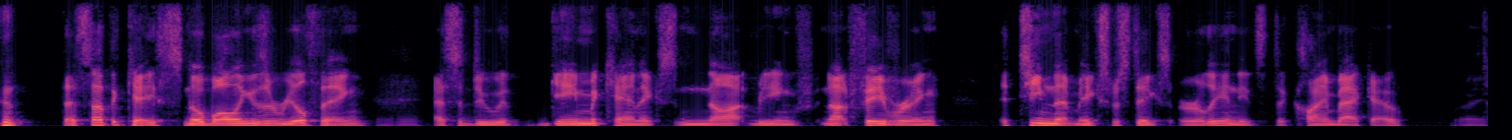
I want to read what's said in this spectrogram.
that's not the case. Snowballing is a real thing. Mhm. has to do with game mechanics not being not favoring a team that makes mistakes early and needs to climb back out. Right.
